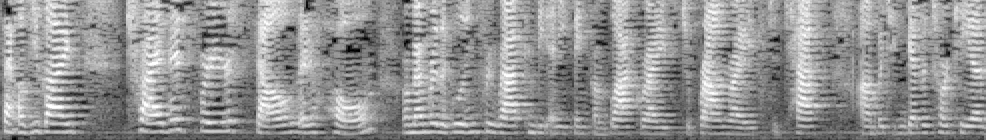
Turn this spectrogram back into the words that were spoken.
So I hope you guys try this for yourselves at home. Remember the gluten-free wrap can be anything from black rice to brown rice to teff um, but you can get the tortillas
